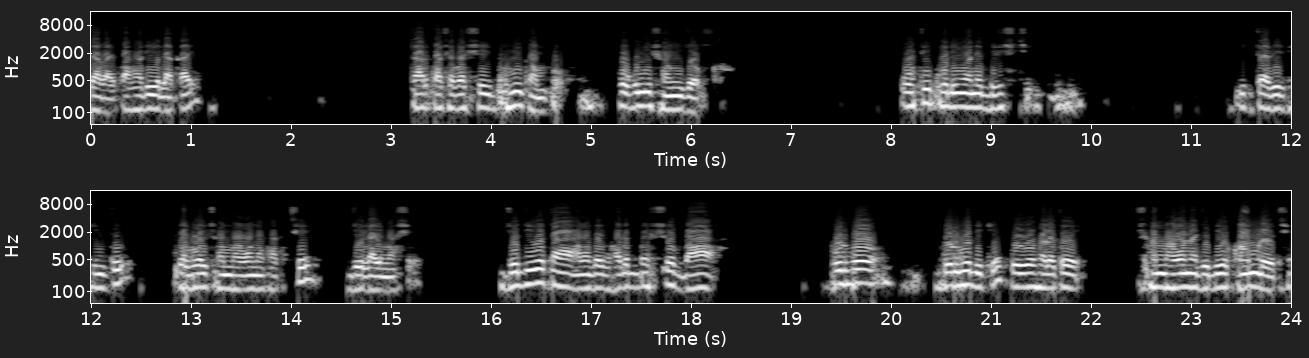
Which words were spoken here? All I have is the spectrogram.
জায়গায়, পাহাড়ি এলাকায়, তার পাশাপাশি ভূমিকম্প অগ্নি সংযোগ অতি পরিমাণে বৃষ্টি ইত্যাদির কিন্তু প্রবল সম্ভাবনা থাকছে জুলাই মাসে। যদিও তা আমাদের ভারতবর্ষ বা পূর্ব পূর্ব দিকে, পূর্ব ভারতে সম্ভাবনা যদিও কম রয়েছে।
